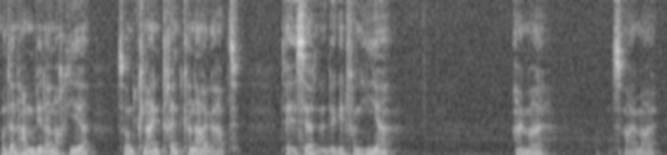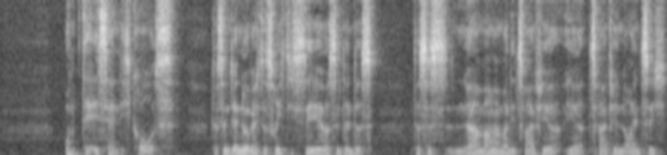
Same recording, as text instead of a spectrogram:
Und dann haben wir dann noch hier so einen kleinen Trendkanal gehabt. Der ist ja, der geht von hier einmal, zweimal und der ist ja nicht groß. Das sind ja nur, wenn ich das richtig sehe, was sind denn das? Das ist, ja, machen wir mal die 24, hier 294.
